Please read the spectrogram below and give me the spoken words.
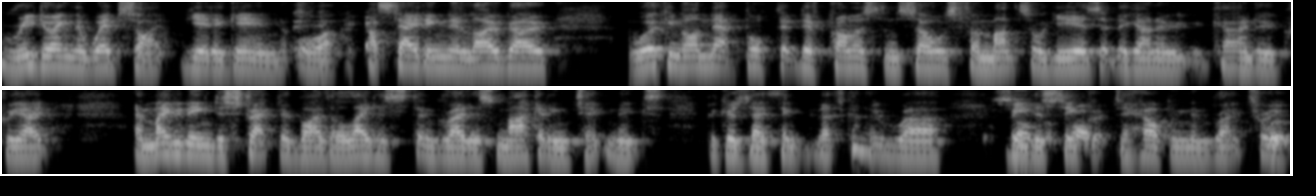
redoing the website yet again or updating their logo, working on that book that they've promised themselves for months or years that they're going to going to create and maybe being distracted by the latest and greatest marketing techniques because they think that's going to uh, be the secret to helping them break through. Well,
